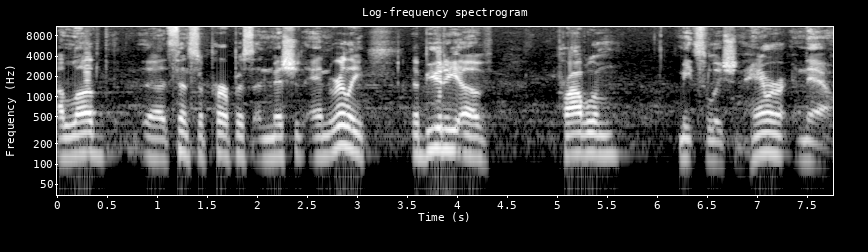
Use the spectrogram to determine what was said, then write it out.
I love the sense of purpose and mission, and really the beauty of problem meet solution, hammer and nail.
